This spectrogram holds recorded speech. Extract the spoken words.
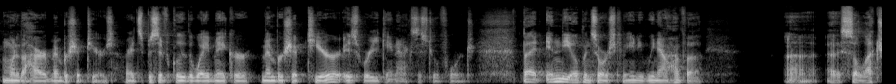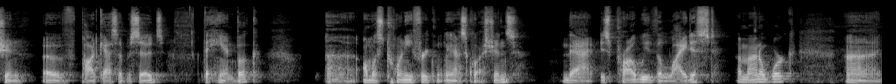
one of the higher membership tiers, right? Specifically, the Waymaker membership tier is where you gain access to a Forge. But in the open source community, we now have a, uh, a selection of podcast episodes, the handbook, uh, almost 20 frequently asked questions. That is probably the lightest amount of work uh,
